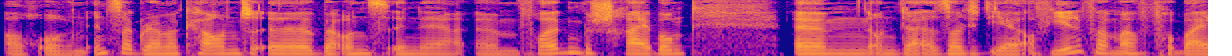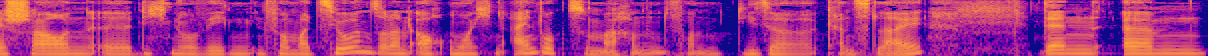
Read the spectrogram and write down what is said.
auch euren Instagram-Account äh, bei uns in der ähm, Folgenbeschreibung. Ähm, und da solltet ihr auf jeden Fall mal vorbeischauen, äh, nicht nur wegen Informationen, sondern auch um euch einen Eindruck zu machen von dieser Kanzlei. Denn ähm,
